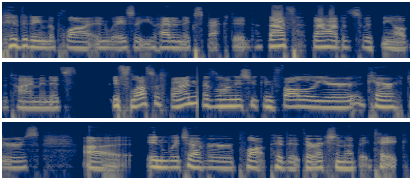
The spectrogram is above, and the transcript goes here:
pivoting the plot in ways that you hadn't expected? That's that happens with me all the time, and it's it's lots of fun as long as you can follow your characters uh, in whichever plot pivot direction that they take.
